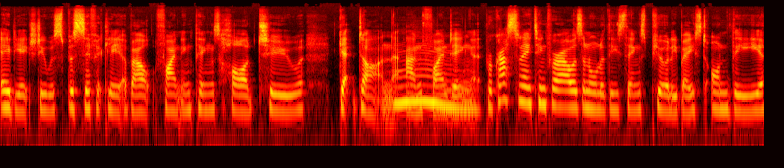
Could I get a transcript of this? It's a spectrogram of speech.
adhd was specifically about finding things hard to get done and Mm. finding procrastinating for hours and all of these things purely based on the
